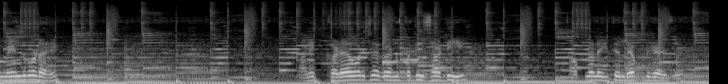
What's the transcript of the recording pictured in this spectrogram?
मेन रोड आहे. आणि कड्यावरच्या गणपतीसाठी आपल्याला इथे लेफ्ट घ्यायचं आहे.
